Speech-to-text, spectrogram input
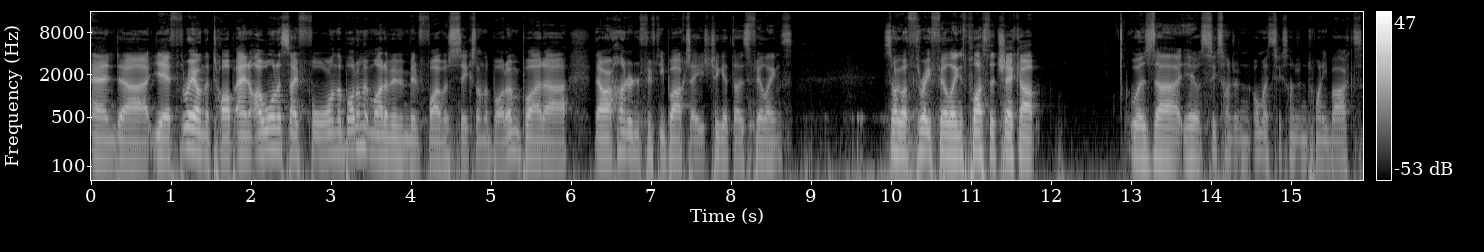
and uh, yeah, three on the top, and I want to say four on the bottom. It might have even been five or six on the bottom, but uh, they were 150 bucks each to get those fillings. So I got three fillings plus the checkup was uh, yeah, it was 600, almost 620 bucks.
